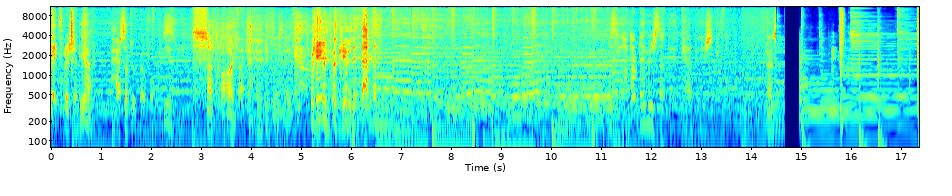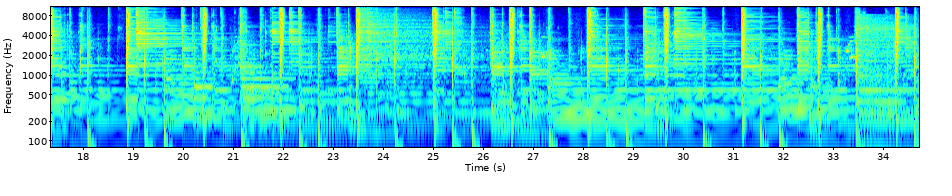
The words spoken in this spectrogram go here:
expression. Yeah. Hats off to your performance. Yeah. God. It's like killed, killed. There's a lot of dimensions are there, characterization.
